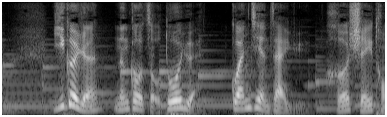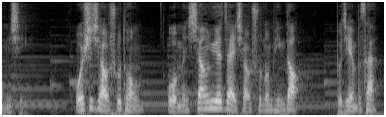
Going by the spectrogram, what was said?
一个人能够走多远，关键在于和谁同行。我是小书童，我们相约在小书童频道，不见不散。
